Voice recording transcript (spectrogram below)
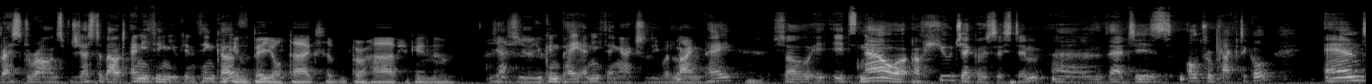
restaurants, just about anything you can think You of. You can pay your tax, uh, perhaps. You can. Uh, Yes, you, you can pay anything actually with Line Pay. So it, it's now a, a huge ecosystem uh, that is ultra practical. And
